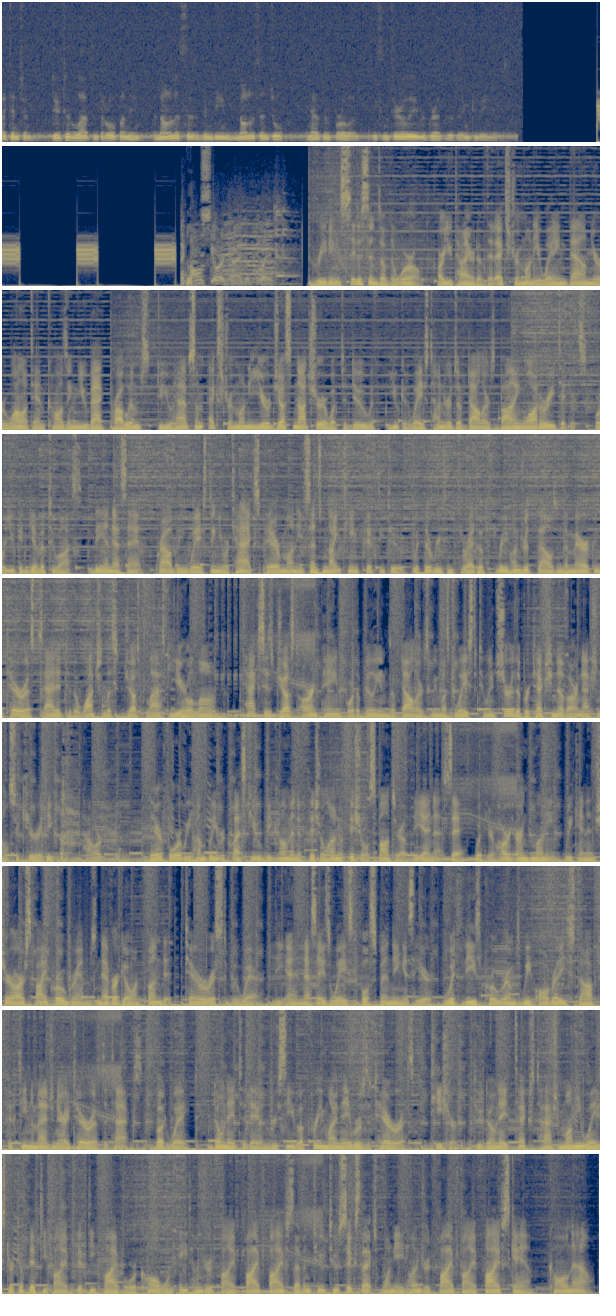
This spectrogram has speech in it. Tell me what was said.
Attention. Due to the lapse in federal funding, Anonymous has been deemed non-essential and has been furloughed. We sincerely regret this inconvenience. your kind of place. Greetings citizens of the world. Are you tired of that extra money weighing down your wallet and causing you back problems? Do you have some extra money you're just not sure what to do with? You could waste hundreds of dollars buying lottery tickets, or you could give it to us, the NSA, proudly wasting your taxpayer money since 1952. With the recent threat of 300,000 American terrorists added to the watch list just last year alone, taxes just aren't paying for the billions of dollars we must waste to ensure the protection of our national security. Power. Therefore we humbly request you become an official unofficial sponsor of the NSA. With your hard-earned money, we can ensure our spy programs never go unfunded. Terrorist beware, the NSA's wasteful spending is here. With these programs we've already stopped 15 imaginary terrorist attacks. But wait, donate today and receive a free My Neighbor's a Terrorist t-shirt. To donate text hash money waster to 5555 or call 1-800-555-7226 that's 1-800-555-SCAM. Call now.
